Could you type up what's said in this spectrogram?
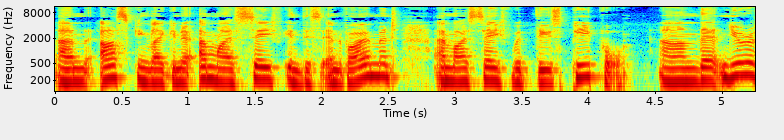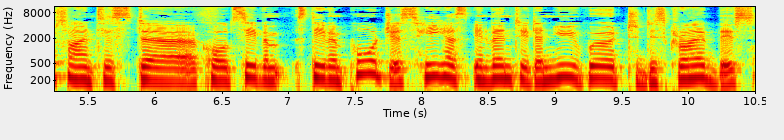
and asking like you know am i safe in this environment am i safe with these people and the neuroscientist uh, called Stephen, Stephen Porges, he has invented a new word to describe this,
